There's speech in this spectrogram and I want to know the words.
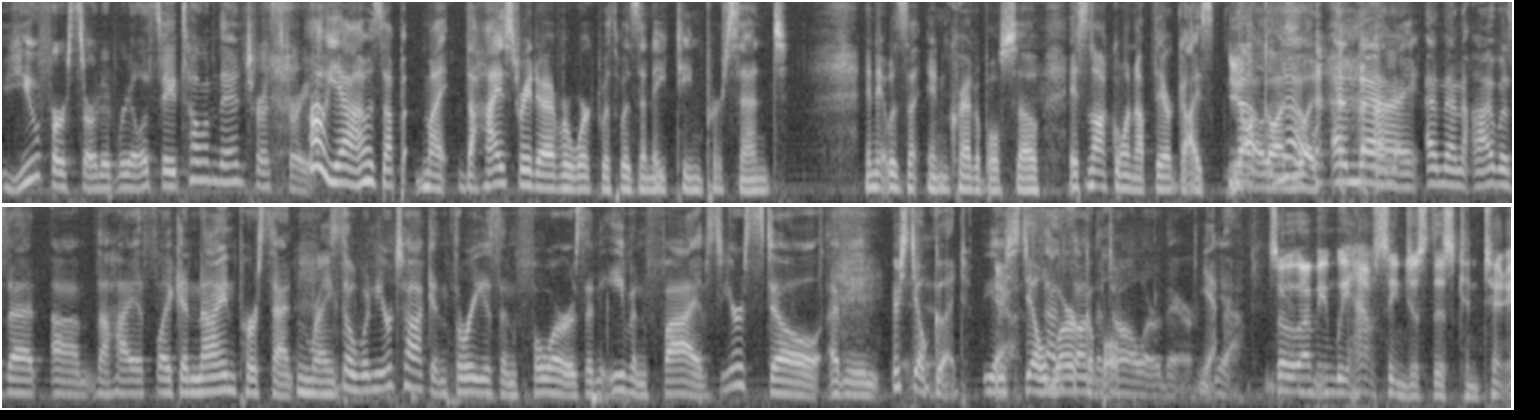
you first started real estate. Tell them the interest rate. Oh yeah, I was up. My the highest rate I ever worked with was an eighteen percent and it was incredible. So it's not going up there, guys. Yeah. Knock no, on no. wood. And then, right. and then I was at um, the highest, like a nine percent. Right. So when you're talking threes and fours and even fives, you're still. I mean, you're still good. Yeah, you're still workable. On the dollar there. Yeah. yeah. So I mean, we have seen just this continue.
